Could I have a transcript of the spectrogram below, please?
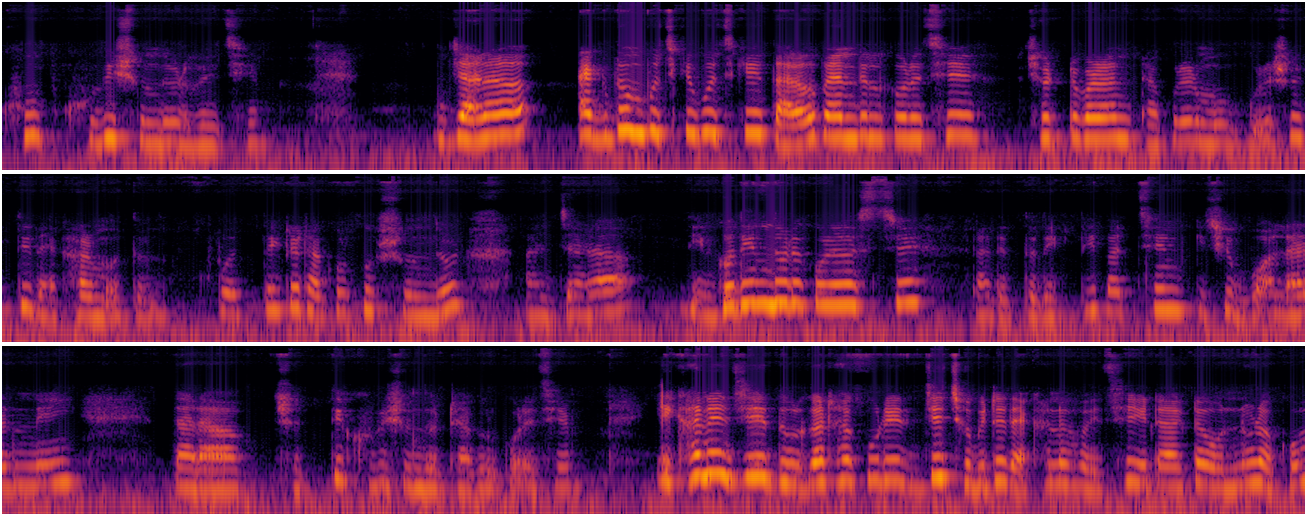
খুব, খুবই সুন্দর হয়েছে। যারা একদম পুচকে পুচকে, তারাও প্যান্ডেল করেছে। ছোট্ট বাড়ান ঠাকুরের মুখগুলো সত্যি দেখার মতন। প্রত্যেকটা ঠাকুর খুব সুন্দর। আর যারা দীর্ঘদিন ধরে করে আসছে, তাদের তো দেখতেই পাচ্ছেন, কিছু বলার নেই। তারা সত্যি খুবই সুন্দর ঠাকুর করেছে। এখানে যে দুর্গা ঠাকুরের যে ছবিটা দেখানো হয়েছে, এটা একটা অন্যরকম।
